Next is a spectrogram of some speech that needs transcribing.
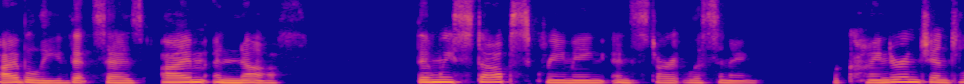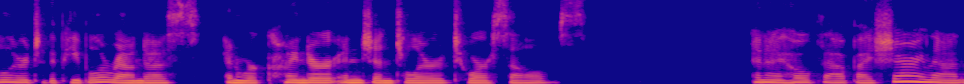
I believe, that says, I'm enough, then we stop screaming and start listening. We're kinder and gentler to the people around us, and we're kinder and gentler to ourselves. And I hope that by sharing that,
